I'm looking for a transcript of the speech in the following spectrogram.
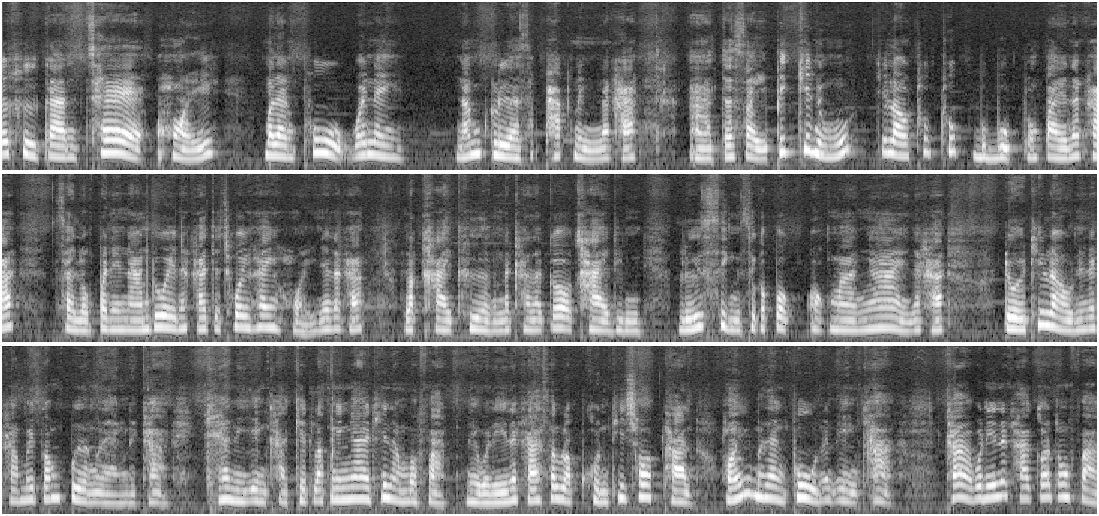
ก็คือการแช่หอยแมลงภู่ไว้ในน้ำเกลือสักพักหนึ่งนะคะ อาจจะใส่พริกขี้หนูที่เราทุบๆบุบๆลงไปนะคะ ใส่ลงไปในน้ำด้วยนะคะ จะช่วยให้หอยเนี่ยนะคะระคายเคืองนะคะ แล้วก็คายดินหรือสิ่งสกปรกออกมาง่ายนะคะ โดยที่เราเนี่ยนะคะไม่ต้องเปลืองแรงเลยค่ะ ค่นี้เองค่ะ เคล็ดลับง่ายๆที่นำมาฝากในวันนี้นะคะสำหรับคนที่ชอบทานหอยแมลงภู่นั่นเองค่ะ ค่ะ วันนี้นะคะก็ต้องฝาก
